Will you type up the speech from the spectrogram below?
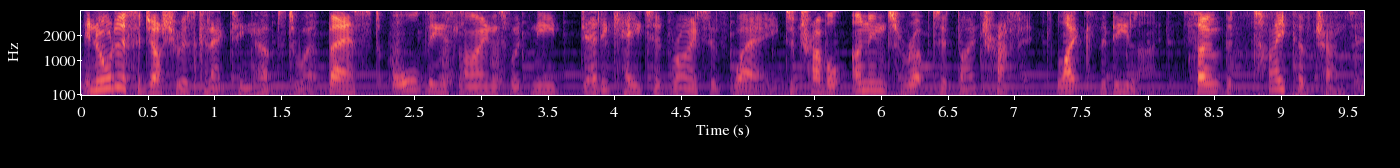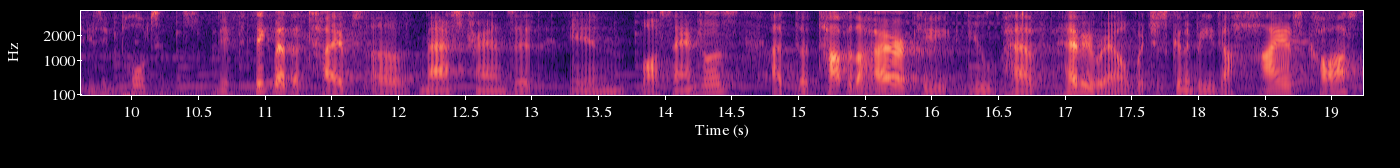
In order for Joshua's connecting hubs to work best, all these lines would need dedicated right of way to travel uninterrupted by traffic, like the D line. So the type of transit is important. If you think about the types of mass transit in Los Angeles, at the top of the hierarchy, you have heavy rail, which is going to be the highest cost,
